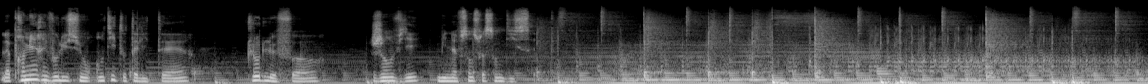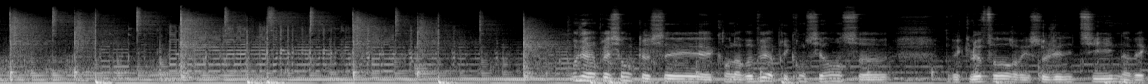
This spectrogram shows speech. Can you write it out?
La première révolution antitotalitaire, Claude Lefort, janvier 1977. J'ai l'impression que c'est quand la revue a pris conscience euh, avec Lefort, avec Solzhenitsyn, avec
